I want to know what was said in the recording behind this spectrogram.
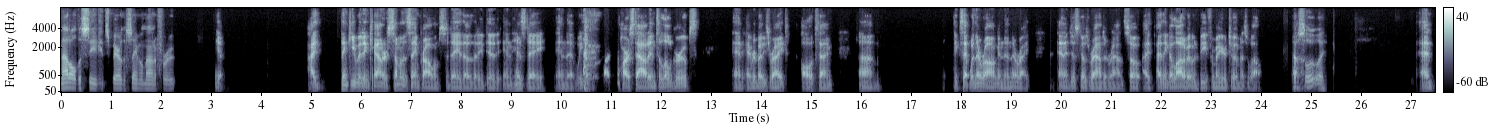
not all the seeds bear the same amount of fruit. Yep. I think he would encounter some of the same problems today, though, that he did in his day, and that we have parsed out into little groups, and everybody's right all the time, um, except when they're wrong, and then they're right, and it just goes round and round. So I, I think a lot of it would be familiar to him as well. Um, Absolutely. Um, and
